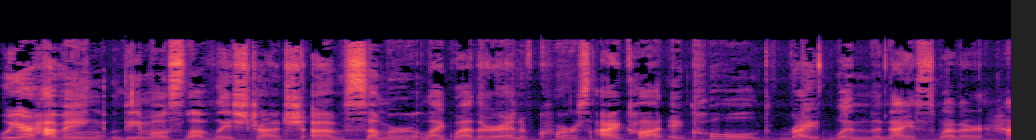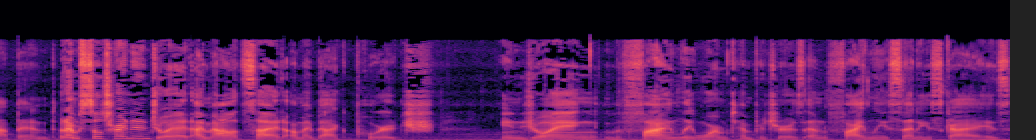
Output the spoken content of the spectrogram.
We are having the most lovely stretch of summer like weather, and of course, I caught a cold right when the nice weather happened. But I'm still trying to enjoy it. I'm outside on my back porch enjoying the finely warm temperatures and finely sunny skies.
